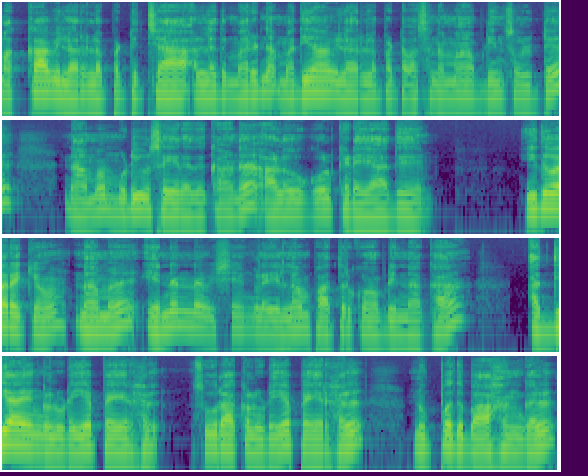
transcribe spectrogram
மக்காவில் அருளப்பட்டுச்சா அல்லது மருண மதினாவில் அருளப்பட்ட வசனமா அப்படின்னு சொல்லிட்டு நாம் முடிவு செய்கிறதுக்கான அளவுகோல் கிடையாது. இதுவரைக்கும் நாம் என்னென்ன விஷயங்களை எல்லாம் பார்த்துருக்கோம் அப்படின்னாக்கா அத்தியாயங்களுடைய பெயர்கள். சூறாக்களுடைய பெயர்கள் முப்பது பாகங்கள்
